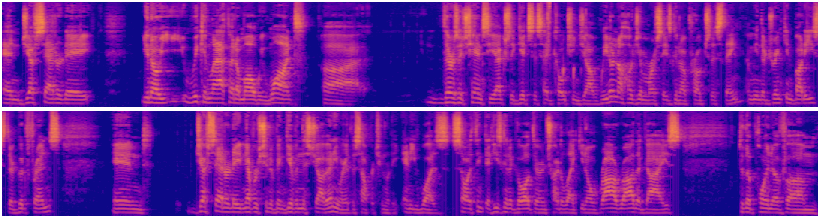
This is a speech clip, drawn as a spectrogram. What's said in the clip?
and Jeff Saturday. You know, we can laugh at him all we want. Uh, there's a chance he actually gets his head coaching job. We don't know how Jim Irsay is going to approach this thing. I mean, they're drinking buddies, they're good friends, and Jeff Saturday never should have been given this job anyway, this opportunity, and he was. So I think that he's going to go out there and try to like you know rah rah the guys to the point of um,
